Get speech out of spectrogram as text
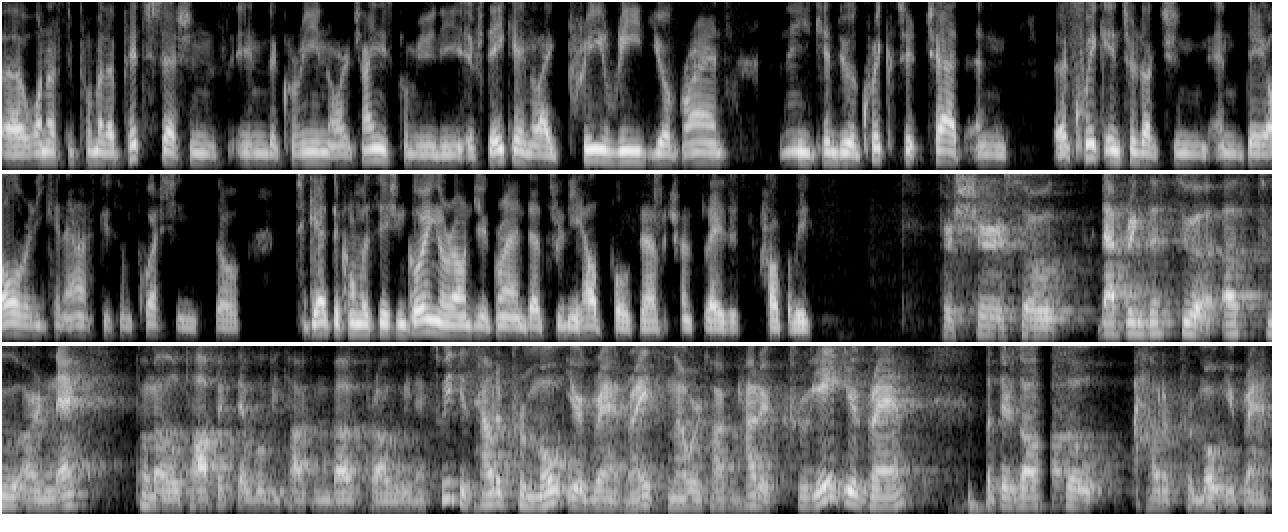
uh one of the Pomelo pitch sessions in the Korean or Chinese community. If they can like pre-read your brand, then you can do a quick chat and a quick introduction and they already can ask you some questions. So to get the conversation going around your grant, that's really helpful to have it translated properly. For sure. So that brings us to uh, us to our next Pomelo topic that we'll be talking about probably next week is how to promote your grant, right? So now we're talking how to create your grant, but there's also how to promote your grant.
